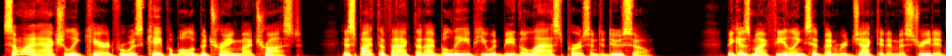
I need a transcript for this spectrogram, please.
Someone I actually cared for was capable of betraying my trust, despite the fact that I believed he would be the last person to do so. Because my feelings had been rejected and mistreated,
